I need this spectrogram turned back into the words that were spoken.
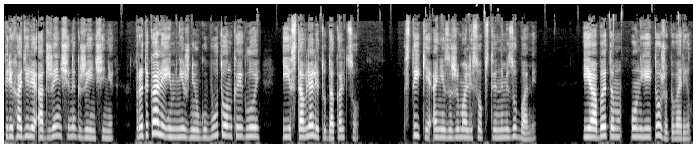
переходили от женщины к женщине, протыкали им нижнюю губу тонкой иглой и вставляли туда кольцо. Стыки они зажимали собственными зубами. И об этом он ей тоже говорил.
